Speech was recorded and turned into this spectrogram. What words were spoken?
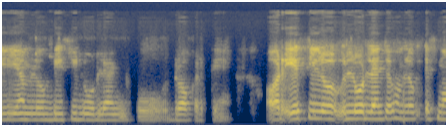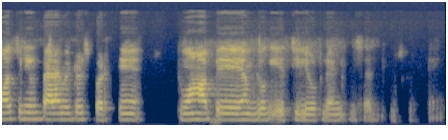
लिए हम लोग डीसी लोड लाइन को ड्रॉ करते हैं। और एसी लोड लाइन जब हम लोग स्मॉल सिग्नल पैरामीटर्स पढ़ते हैं तो वहाँ पे हम लोग एसी लोड लाइन के साथ यूज़ करते हैं।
